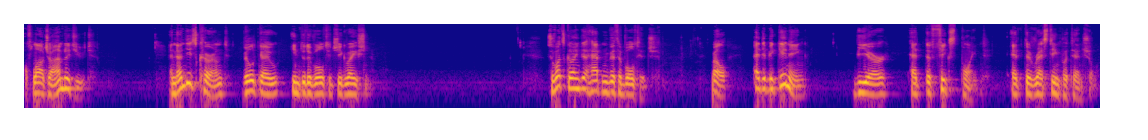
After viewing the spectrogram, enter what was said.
of larger amplitude. And then this current will go into the voltage equation. So what's going to happen with the voltage? Well, at the beginning, we are at the fixed point, at the resting potential.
